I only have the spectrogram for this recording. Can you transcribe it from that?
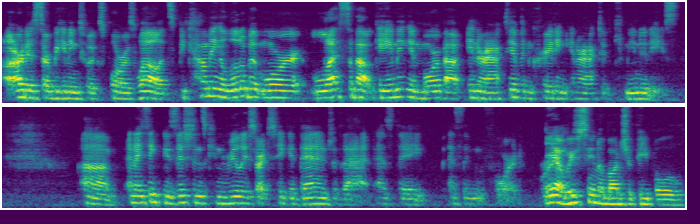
artists are beginning to explore as well. It's becoming a little bit more less about gaming and more about interactive and creating interactive communities. Um, and I think musicians can really start to take advantage of that as they as they move forward. yeah we've seen a bunch of people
